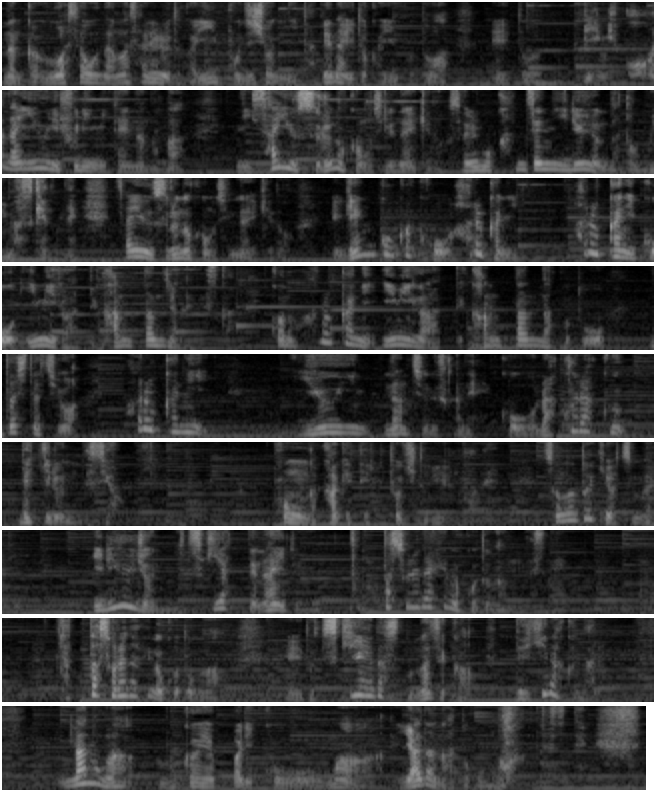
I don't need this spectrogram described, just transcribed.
なんか噂を流されるとか、いいポジションに立てないとかいうことは、えっ、ー、と、微妙な有利不利みたいなのが、に左右するのかもしれないけど、それも完全にイリュージョンだと思いますけどね。左右するのかもしれないけど、原稿確保がはるかに、はるかにこう意味があって簡単じゃないですか。このはるかに意味があって簡単なことを、私たちははるかに誘引、なんちゅうんですかね、こう楽々できるんですよ。本が書けてる時というのはね。その時はつまり、イリュージョンに付き合ってないという、たったそれだけのことなんですね。たったそれだけのことが、えっ、ー、と、付き合い出すとなぜかできなくなる。なのが、僕はやっぱりこう、まあ、嫌だなと思う。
